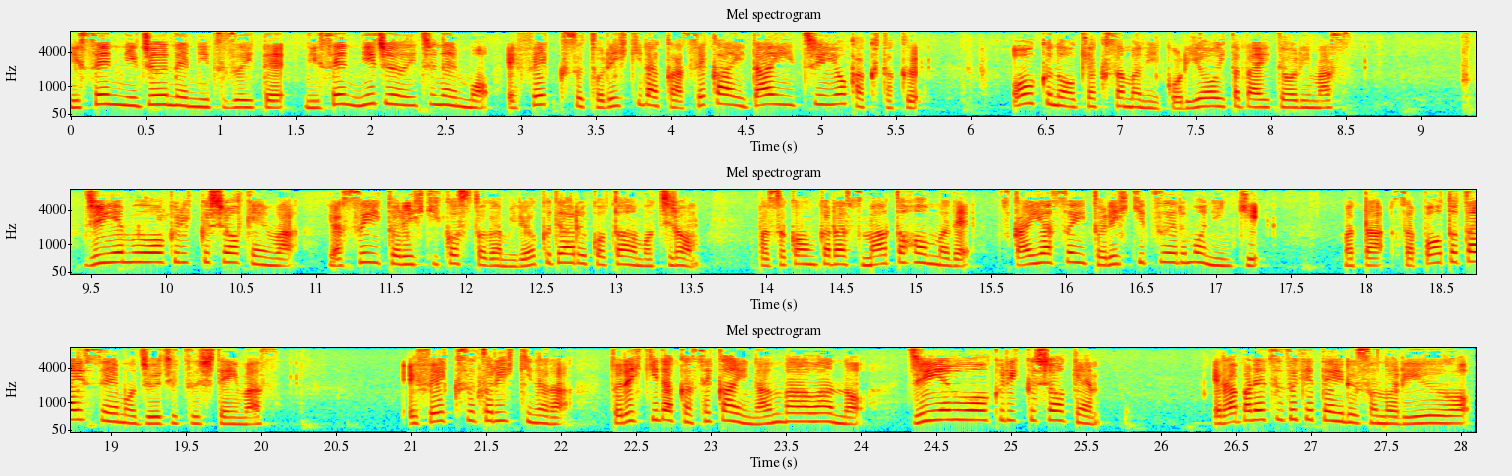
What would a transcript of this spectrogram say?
2020年に続いて2021年も FX 取引高世界第1位を獲得。多くのお客様にご利用いただいております。GMO クリック証券は安い取引コストが魅力であることはもちろんパソコンからスマートフォンまで使いやすい取引ツールも人気。また、サポート体制も充実しています。FX 取引なら、取引高世界ナンバーワンの GMO クリック証券。選ばれ続けているその理由を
